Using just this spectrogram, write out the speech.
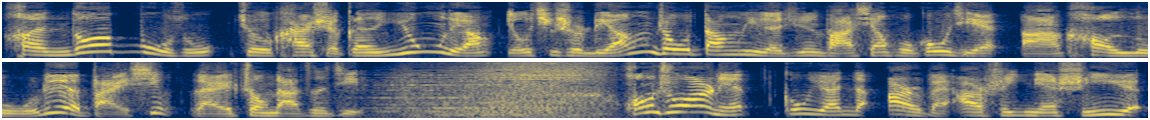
很多部族就开始跟雍凉，尤其是凉州当地的军阀相互勾结啊，靠掳掠百姓来壮大自己。黄初二年，公元的二百二十一年十一月。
